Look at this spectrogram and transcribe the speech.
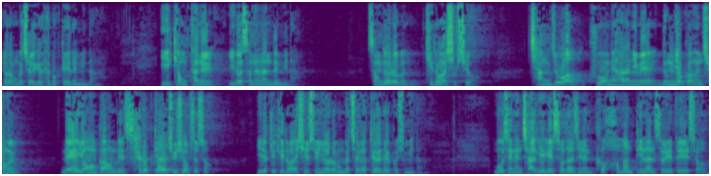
여러분과 저에게 회복되어야 됩니다. 이 경탄을 잃어서는 안 됩니다. 성도 여러분, 기도하십시오. 창조와 구원의 하나님의 능력과 은총을 내 영혼 가운데 새롭게 하여 주시옵소서. 이렇게 기도하실 수 있는 여러분과 제가 되어야 될 것입니다. 모세는 자기에게 쏟아지는 그 험한 비난소에 대해서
